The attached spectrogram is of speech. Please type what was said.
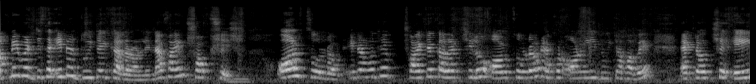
আপনি এবার ডিজাইন এটা দুইটাই কালার অনলি না ফাইন সব শেষ। অল সোল্ড আউট এটার মধ্যে ছয়টা কালার ছিল অল সোল্ড আউট এখন অনলি দুইটা হবে। একটা হচ্ছে এই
